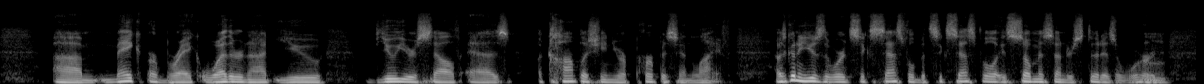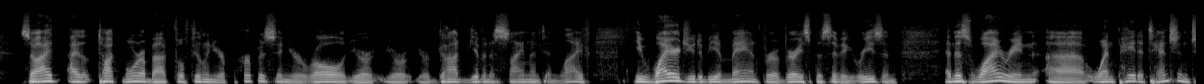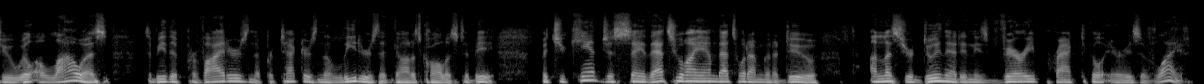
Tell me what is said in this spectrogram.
um, make or break whether or not you view yourself as accomplishing your purpose in life. I was going to use the word successful, but successful is so misunderstood as a word. Mm. So I, I talk more about fulfilling your purpose and your role, your your your God-given assignment in life. He wired you to be a man for a very specific reason, and this wiring, uh, when paid attention to, will allow us to be the providers and the protectors and the leaders that God has called us to be. But you can't just say that's who I am, that's what I'm going to do, unless you're doing that in these very practical areas of life.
